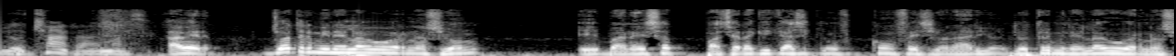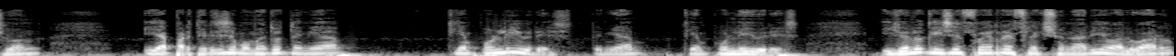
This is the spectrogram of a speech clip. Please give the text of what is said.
Luchar, además. A ver, yo terminé la gobernación, eh, Vanessa, pasar aquí casi que un confesionario, yo terminé la gobernación y a partir de ese momento tenía tiempos libres, tenía tiempos libres. Y yo lo que hice fue reflexionar y evaluar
